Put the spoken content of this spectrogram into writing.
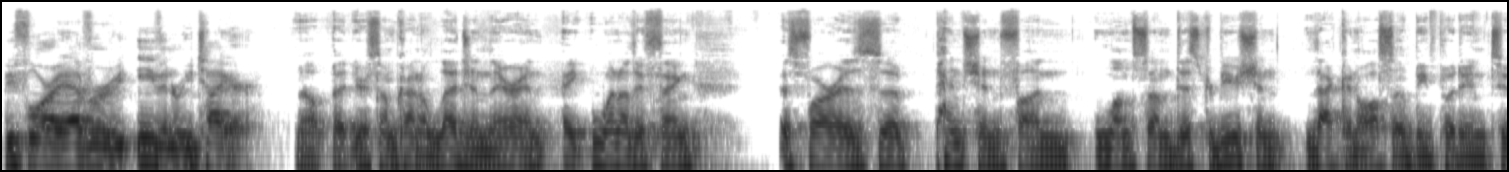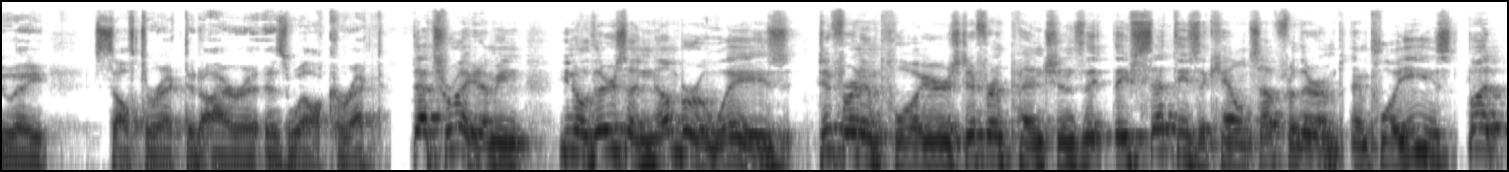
before I ever even retire. Well, but you're some kind of legend there. And hey, one other thing, as far as a pension fund lump sum distribution, that can also be put into a self-directed IRA as well, correct? That's right. I mean, you know, there's a number of ways different employers, different pensions, they, they've set these accounts up for their em- employees. But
